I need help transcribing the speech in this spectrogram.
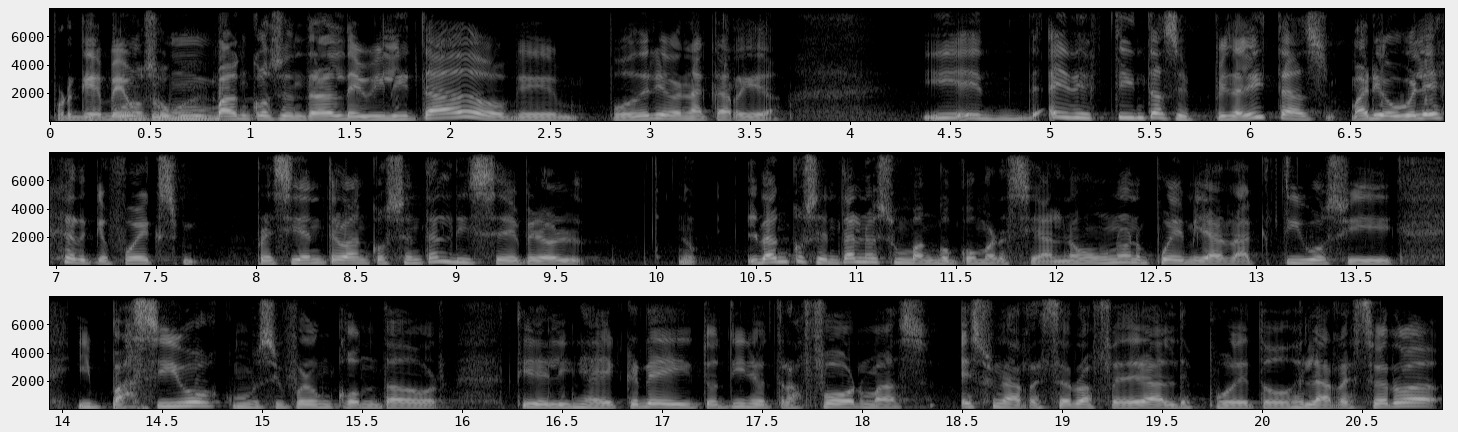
Porque vemos un Banco Central debilitado que podría haber una caída. Y eh, hay distintas especialistas. Mario Blecher, que fue ex presidente del Banco Central, dice, pero el Banco Central no es un banco comercial, ¿no? uno no puede mirar activos y, pasivos como si fuera un contador. Tiene línea de crédito, tiene otras formas, es una reserva federal después de todo. Es la reserva,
